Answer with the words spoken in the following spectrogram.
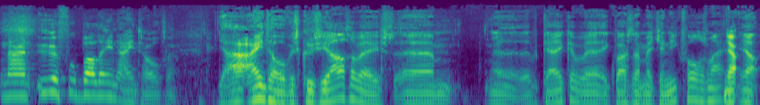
na een uur voetballen in Eindhoven. Ja, Eindhoven is cruciaal geweest. Ehm, eh, even kijken, we- ik was daar met Janiek volgens mij. Ja.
